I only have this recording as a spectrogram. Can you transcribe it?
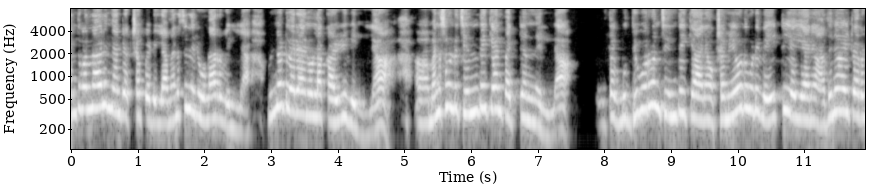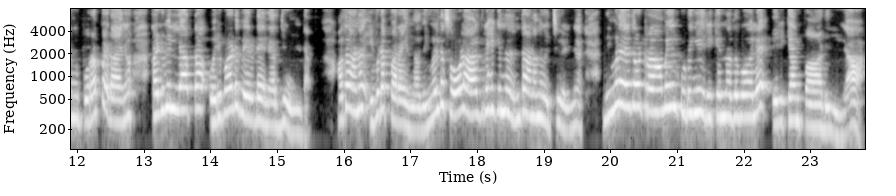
എന്ത് വന്നാലും ഞാൻ രക്ഷപ്പെടില്ല മനസ്സിനൊരു ഉണർവില്ല മുന്നോട്ട് വരാനുള്ള കഴിവില്ല മനസ്സുകൊണ്ട് ചിന്തിക്കാൻ പറ്റുന്നില്ല. ബുദ്ധിപൂർവം ചിന്തിക്കാനോ ക്ഷമയോടുകൂടി വെയിറ്റ് ചെയ്യാനോ അതിനായിട്ട് ഇറങ്ങി പുറപ്പെടാനോ കഴിവില്ലാത്ത ഒരുപാട് പേരുടെ എനർജി ഉണ്ട്. അതാണ് ഇവിടെ പറയുന്നത്. നിങ്ങളുടെ സോൾ ആഗ്രഹിക്കുന്നത് എന്താണെന്ന് വെച്ച് കഴിഞ്ഞാൽ നിങ്ങൾ ഏതോ ഡ്രാമയിൽ കുടുങ്ങിയിരിക്കുന്നത് പോലെ ഇരിക്കാൻ പാടില്ല.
